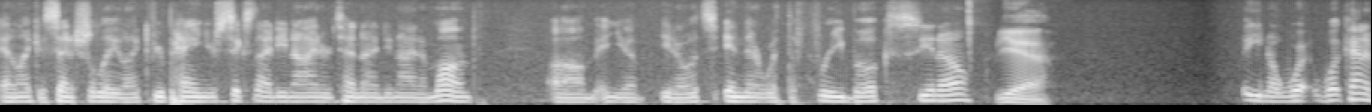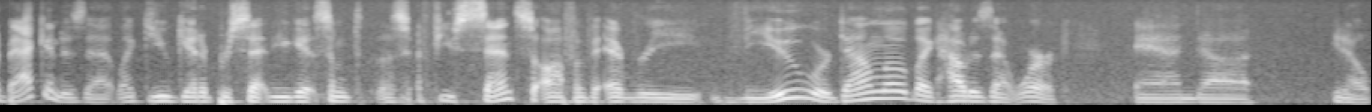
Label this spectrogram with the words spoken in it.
and like essentially like if you're paying your 6.99 or 10.99 a month, um, and you have you know it's in there with the free books, you know, Yeah. you know what what kind of backend is that? Like, do you get a percent? You get some a few cents off of every view or download? Like, how does that work? And uh, you know,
